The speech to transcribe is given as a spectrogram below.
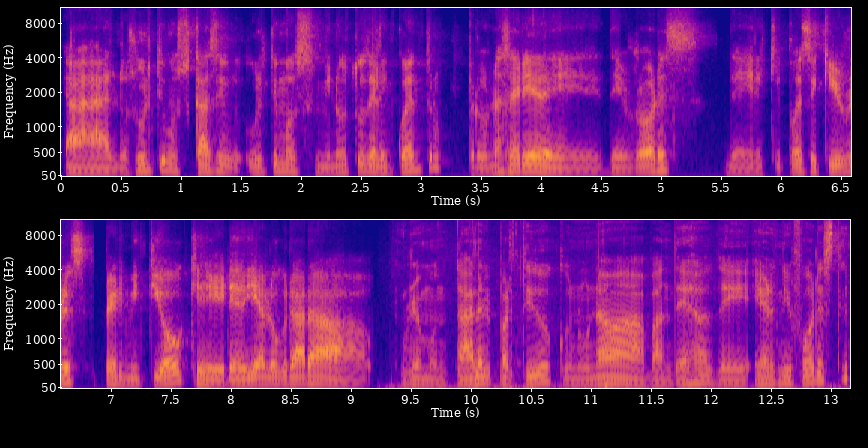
a los últimos, casi últimos minutos del encuentro, pero una serie de, errores del equipo de Sequirres permitió que Heredia lograra remontar el partido con una bandeja de Ernie Forrester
